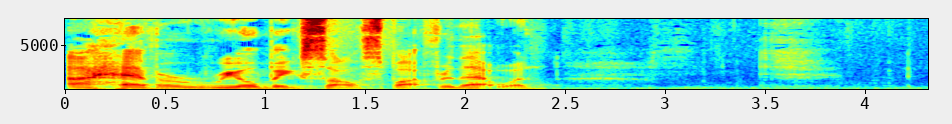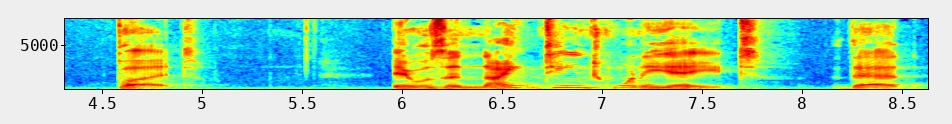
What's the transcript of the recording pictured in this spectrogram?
I have a real big soft spot for that one. But it was in 1928 that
